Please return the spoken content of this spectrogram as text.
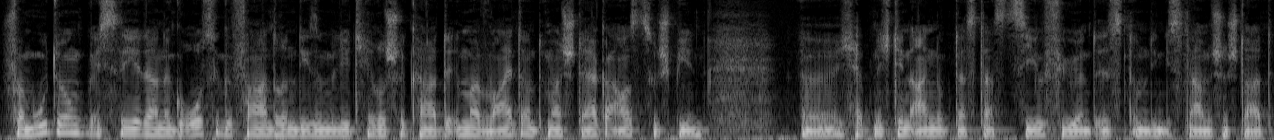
Vermutung. Ich sehe da eine große Gefahr drin, diese militärische Karte immer weiter und immer stärker auszuspielen. Äh, ich habe nicht den Eindruck, dass das zielführend ist, um den islamischen Staat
